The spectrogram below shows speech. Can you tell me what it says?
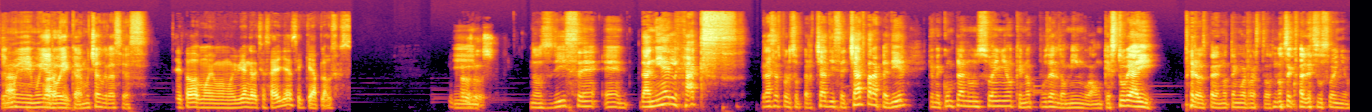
Sí, muy, muy heroica, muchas gracias. Sí, todo muy, muy, muy bien, gracias a ella, así que aplausos. Y nos dice eh, Daniel Hacks Gracias por el super chat. Dice, chat para pedir que me cumplan un sueño que no pude el domingo, aunque estuve ahí. Pero esperen, no tengo el resto. No sé cuál es su sueño.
